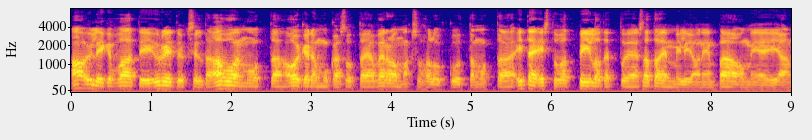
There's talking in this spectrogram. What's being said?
AY-liike vaatii yrityksiltä avoimuutta, oikeudenmukaisuutta ja veronmaksuhalukkuutta, mutta itse istuvat piilotettujen satojen miljoonien pääomien ja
